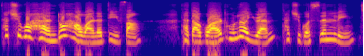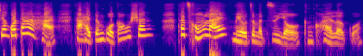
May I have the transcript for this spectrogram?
她去过很多好玩的地方。他到过儿童乐园，他去过森林，见过大海，他还登过高山。他从来没有这么自由跟快乐过。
